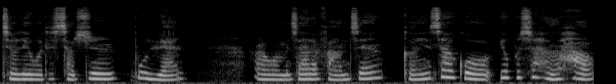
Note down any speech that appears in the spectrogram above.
就离我的小镇不远，而我们家的房间隔音效果又不是很好，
